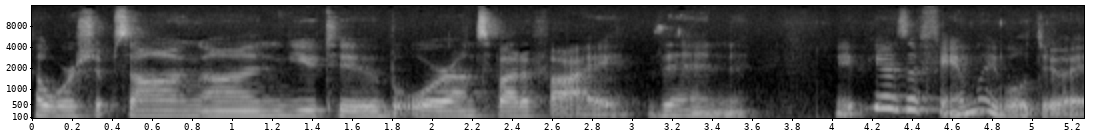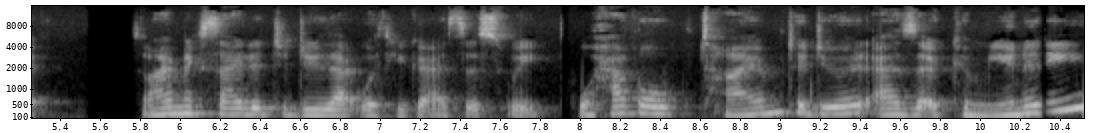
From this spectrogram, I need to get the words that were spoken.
a worship song on YouTube or on Spotify, then maybe as a family we'll do it. So I'm excited to do that with you guys this week. We'll have a time to do it as a community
